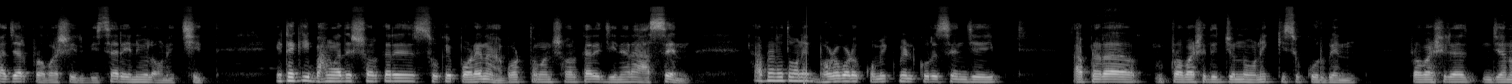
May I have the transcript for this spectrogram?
হাজার প্রবাসীর ভিসা রেনিউয়াল অনিশ্চিত। এটা কি বাংলাদেশ সরকারের চোখে পড়ে না? বর্তমান সরকারে যিনারা আছেন, আপনারা তো অনেক বড় বড় কমিটমেন্ট করেছেন যে আপনারা প্রবাসীদের জন্য অনেক কিছু করবেন। প্রবাসীরা যেন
